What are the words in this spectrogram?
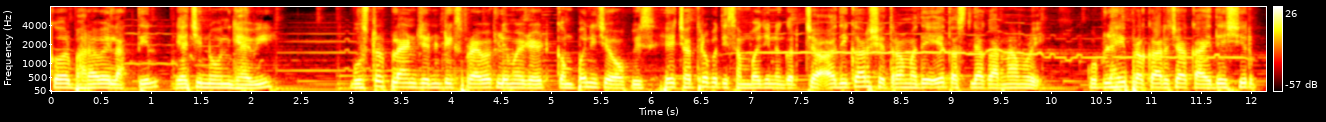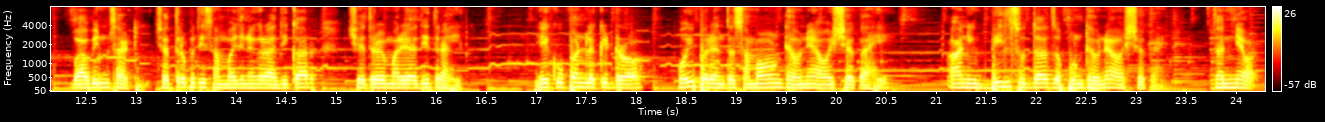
कर भरावे लागतील याची नोंद घ्यावी. Booster plant genetics private limited कंपनीचे ऑफिस हे छत्रपती संभाजीनगरच्या अधिकार क्षेत्रामध्ये येत असल्या कारणामुळे कुठल्याही प्रकारच्या कायदेशीर बाबींसाठी छत्रपती संभाजीनगर अधिकार क्षेत्र मर्यादित राहील. हे कुपन लकी ड्रॉ होईपर्यंत सांभाळून ठेवणे आवश्यक आहे आणि बिलसुद्धा जपून ठेवणे आवश्यक आहे. धन्यवाद.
